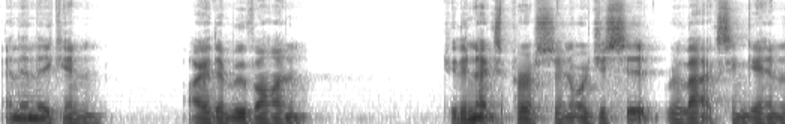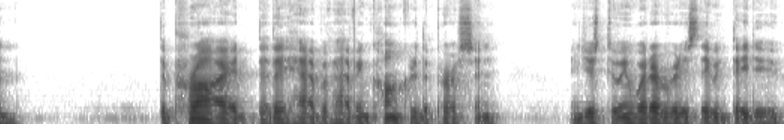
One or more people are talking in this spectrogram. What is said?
And then they can either move on to the next person or just sit relaxing in the pride that they have of having conquered the person and just doing whatever it is they, they do.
